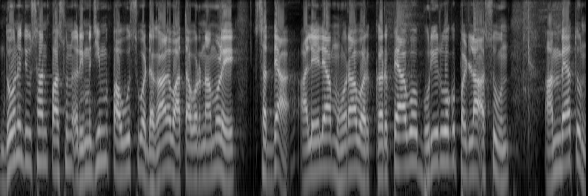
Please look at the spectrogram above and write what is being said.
दोन दिवसांपासून रिमझिम पाऊस व ढगाळ वातावरणामुळे सध्या आलेल्या मोहरावर करप्या व भुरी रोग पडला असून आंब्यातून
